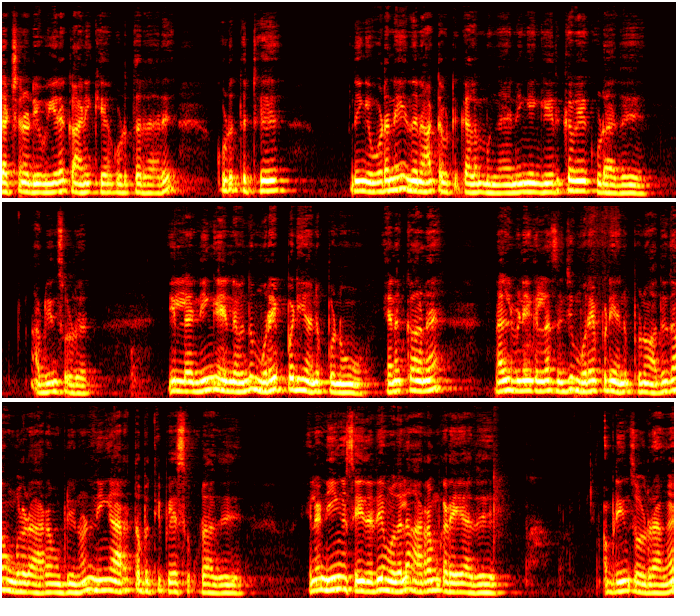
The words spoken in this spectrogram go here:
தட்சனுடைய உயிரை காணிக்கையாக கொடுத்துட்றாரு கொடுத்துட்டு நீங்கள் உடனே இந்த நாட்டை விட்டு கிளம்புங்க. நீங்கள் இங்கே இருக்கவே கூடாது. அப்படின்னு சொல்கிறார் இல்லை நீங்கள் என்னை வந்து முறைப்படி அனுப்பணும். எனக்கான நல்வினைகள்லாம் செஞ்சு முறைப்படி அனுப்பணும். அதுதான் உங்களோட அறம் அப்படின்னா நீங்கள் அறத்தை பற்றி பேசக்கூடாது. இல்லை நீங்கள் செய்ததே முதல்ல அறம் கிடையாது அப்படின்னு சொல்கிறாங்க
